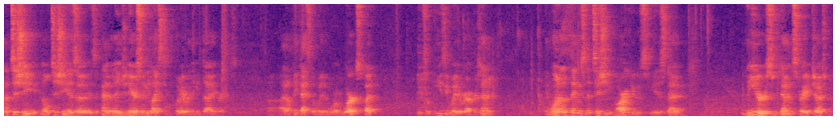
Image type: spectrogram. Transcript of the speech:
Now Tichy, Noel Tichy is a, is a kind of an engineer, so he likes to put everything in diagrams. I don't think that's the way the world works, but it's an easy way to represent it. And one of the things that Tichy argues is that leaders who demonstrate judgment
